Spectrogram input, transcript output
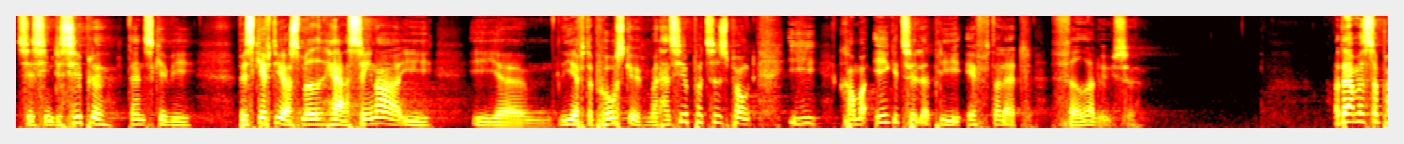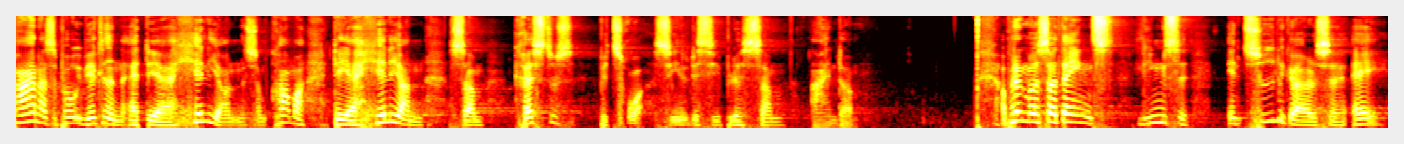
til sine disciple. Den skal vi beskæftige os med her senere i, i, øh, lige efter påske. Men han siger på et tidspunkt, I kommer ikke til at blive efterladt faderløse. Og dermed så peger han altså på i virkeligheden, at det er Helligånden, som kommer. Det er Helligånden, som Kristus betror sine disciple som ejendom. Og på den måde så er dagens lignelse en tydeliggørelse af,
